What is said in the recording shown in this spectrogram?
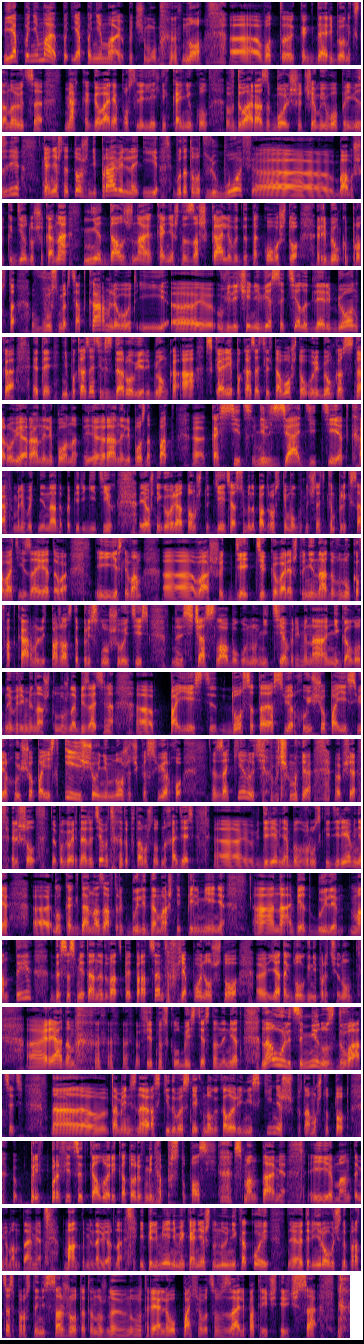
И я понимаю, я понимаю, почему. Но вот когда ребенок становится, мягко говоря, после летних каникул в два раза больше, чем его привезли, конечно, тоже неправильно. И вот эта вот любовь э, бабушек и дедушек, она не должна, конечно, зашкаливать до такого, что ребенка просто в усмерть откармливают. И э, увеличение веса тела для ребенка это не показатель здоровья ребенка, а скорее показатель того, что у ребенка здоровье рано или поздно, э, рано или поздно подкосится. Нельзя детей откармливать быть, не надо, поберегите их. Я уж не говорю о том, что дети, особенно подростки, могут начинать комплексовать из-за этого. И если вам э, ваши дети говорят, что не надо внуков откармливать, пожалуйста, прислушивайтесь. Сейчас, слава богу, ну, не те времена, не голодные времена, что нужно обязательно э, поесть досыта, сверху еще поесть, сверху еще поесть и еще немножечко сверху закинуть. Почему я вообще решил поговорить на эту тему? Это потому что вот находясь э, в деревне, я был в русской деревне, э, ну, когда на завтрак завтрак были домашние пельмени, а на обед были манты, да со сметаны 25%, я понял, что э, я так долго не протяну. А, рядом фитнес-клуба, естественно, нет. На улице минус 20. А, там, я не знаю, раскидывая снег, много калорий не скинешь, потому что тот э, профицит калорий, который в меня поступал с, с мантами и мантами, мантами, мантами, наверное, и пельменями, конечно, ну никакой э, тренировочный процесс просто не сожжет. Это нужно, ну вот реально упахиваться оказываться в зале по 3-4 часа.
